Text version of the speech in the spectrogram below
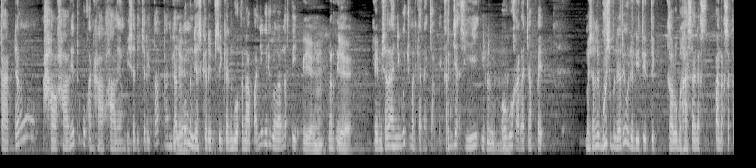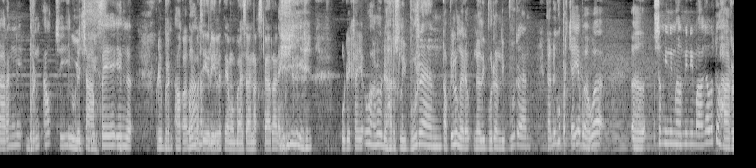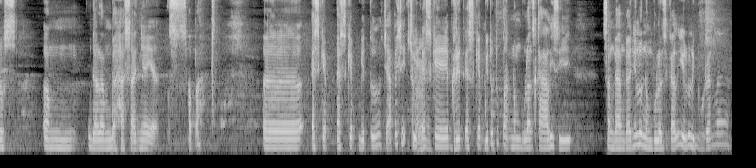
kadang hal-halnya tuh bukan hal-hal yang bisa diceritakan. Karena Iya. gue mendeskripsikan gue kenapanya gue juga nggak ngerti. Iya. Hmm. Ngerti Iya. nggak? Kayak misalnya anjing gue cuma karena capek kerja sih gitu. Hmm. Oh gue karena capek. Misalnya gue sebenarnya udah di titik kalau bahasa anak anak sekarang nih burn out sih, udah capek ya enggak, udah burn out Oh, lu banget. masih nih. relate ya sama bahasa anak sekarang. Udah kayak wah lu udah harus liburan, tapi lu nggak ada nggak liburan liburan. Karena gue percaya bahwa eh, seminimal minimalnya lu tuh harus em, dalam bahasanya ya apa eh escape escape gitu, siapa sih sweet Hmm. escape, great escape gitu tuh per enam bulan sekali sih. Senggangganya lu enam bulan sekali ya lu liburan lah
